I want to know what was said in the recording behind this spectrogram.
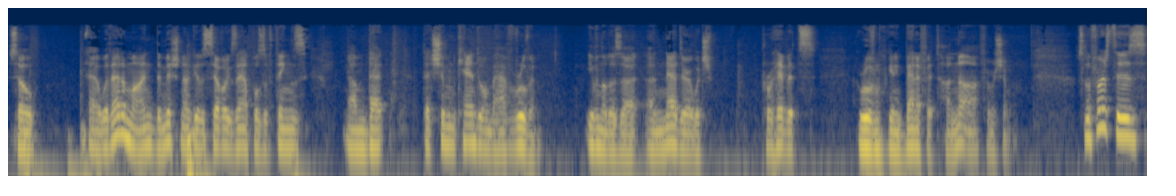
So, uh, with that in mind, the Mishnah gives several examples of things um, that that Shimon can do on behalf of Reuven, even though there's a, a neder which prohibits Reuven from getting benefit hana from Shimon. So the first is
